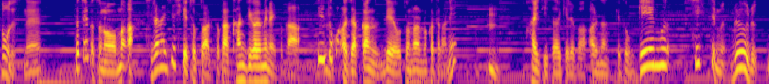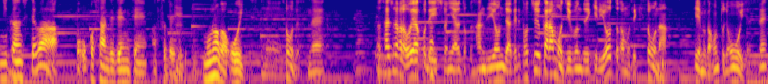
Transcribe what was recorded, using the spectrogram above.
そうですね。例えばその、まあ、知らない知識がちょっとあるとか、漢字が読めないとか、っていうところは若干あるんで、大人の方がね、うん書いていただければあれなんですけど、ゲームシステム、ルールに関しては、お子さんで全然遊べるものが多いですね。そうですね。最初だから親子で一緒にやるとか漢字読んであげて、途中からもう自分でできるよとかもできそうなゲームが本当に多いですね。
